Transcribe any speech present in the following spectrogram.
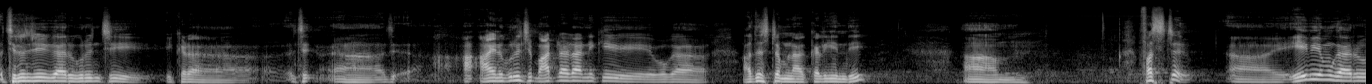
చిరంజీవి గారి గురించి ఇక్కడ చి- ఆయన గురించి మాట్లాడడానికి ఒక అదృష్టం నాకు కలిగింది. ఫస్ట్ ఏవిఎం గారు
